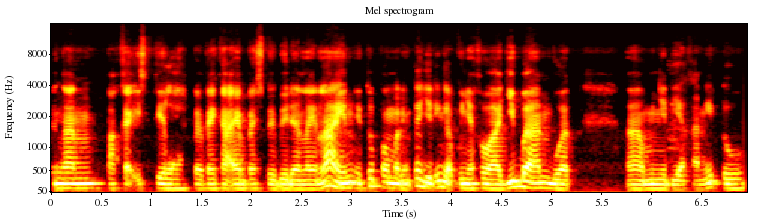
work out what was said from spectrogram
dengan pakai istilah PPKM, PSBB dan lain-lain, itu pemerintah jadi nggak punya kewajiban buat uh, menyediakan itu.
